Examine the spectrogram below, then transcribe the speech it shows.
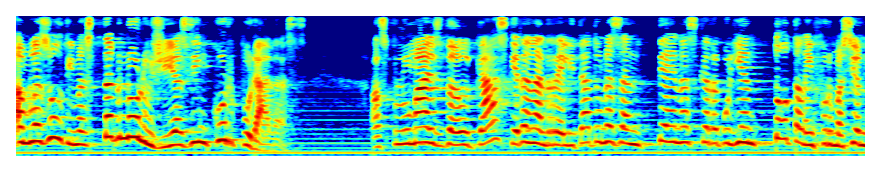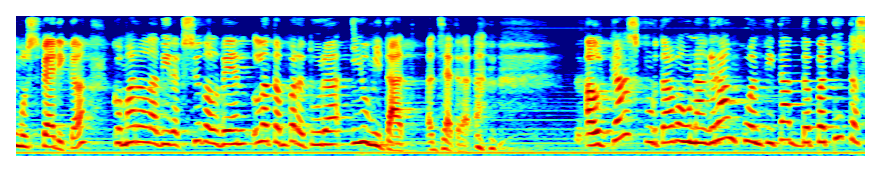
amb les últimes tecnologies incorporades. Els plomalls del casc eren en realitat unes antenes que recollien tota la informació atmosfèrica, com ara la direcció del vent, la temperatura i humitat, etc. El casc portava una gran quantitat de petites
